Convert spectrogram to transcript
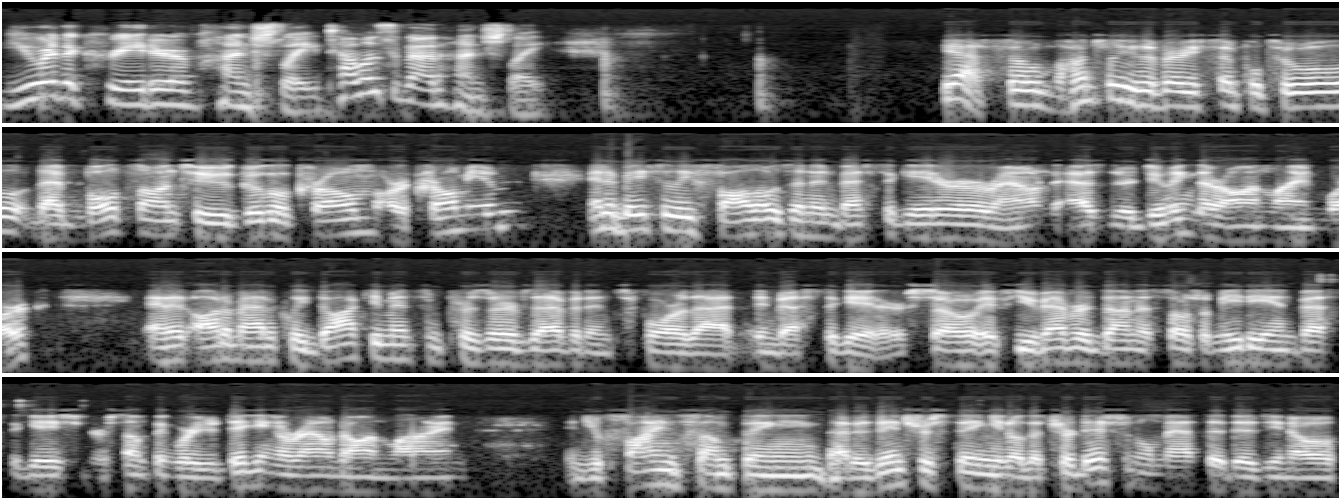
you are the creator of Hunchly. Tell us about Hunchly. Yeah, so Hunchly is a very simple tool that bolts onto Google Chrome or Chromium, and it basically follows an investigator around as they're doing their online work, and it automatically documents and preserves evidence for that investigator. So if you've ever done a social media investigation or something where you're digging around online and you find something that is interesting, you know, the traditional method is, you know,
